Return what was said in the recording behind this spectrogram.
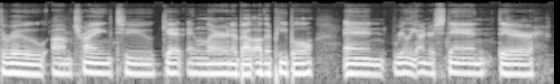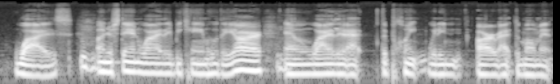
through um, trying to get and learn about other people and really understand their whys, understand why they became who they are, and why they're at the point where they are at the moment.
